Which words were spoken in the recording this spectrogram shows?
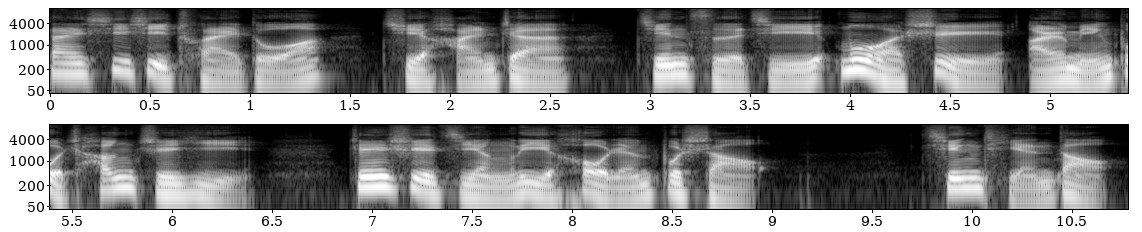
但细细揣度，却含着君子及末世而名不称之意，真是警励后人不少。青田道。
